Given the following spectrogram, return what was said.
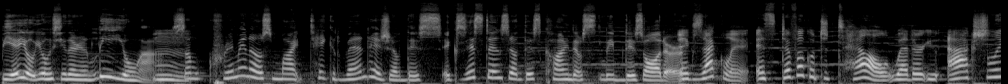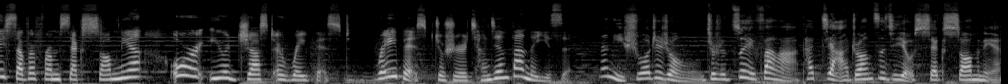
别有用心的人利用啊。Some criminals might take advantage of this existence of this kind of sleep disorder. Exactly. It's difficult to tell whether you actually suffer from sexsomnia or you're just a rapist. Rapist 就是强奸犯的意思。那你说这种就是罪犯啊，他假装自己有 sexsomnia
